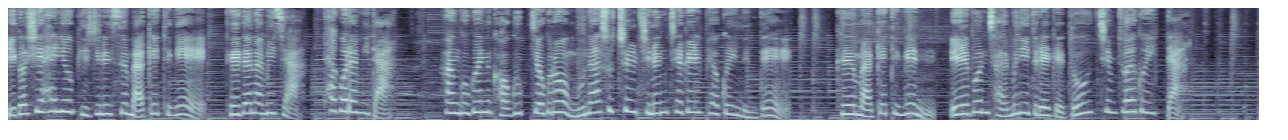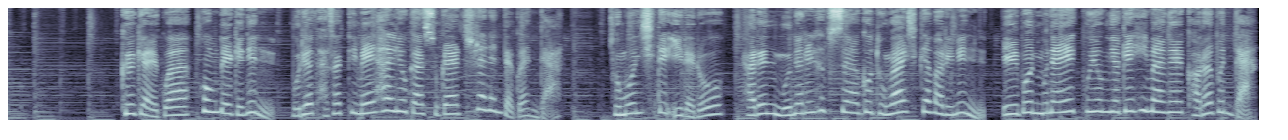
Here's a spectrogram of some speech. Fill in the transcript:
이것이 한류 비즈니스 마케팅의 대단함이자 탁월함이다. 한국은 거국적으로 문화 수출 진흥책을 펴고 있는데 그 마케팅은 일본 젊은이들에게도 침투하고 있다. 그 결과 홍백에는 무려 다섯 팀의 한류 가수가 출연한다고 한다. 조몬 시대 이래로 다른 문화를 흡수하고 동화시켜버리는 일본 문화의 포용력에 희망을 걸어본다.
